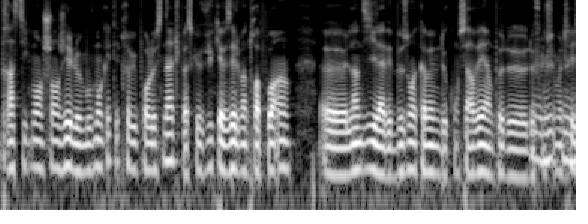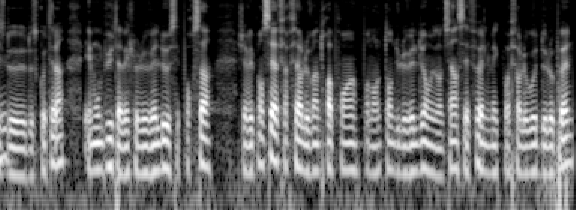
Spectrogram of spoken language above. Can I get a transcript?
drastiquement changer le mouvement qui était prévu pour le snatch, parce que vu qu'elle faisait le 23.1, euh, lundi, il avait besoin quand même de conserver un peu de, de Mhm, fonction motrice mhm. de, de ce côté-là. Et mon but avec le level 2, c'est pour ça. J'avais pensé à faire faire le 23.1 pendant le temps du level 2 en me disant, tiens, c'est fun, le mec pourrait faire le WOD de l'open.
